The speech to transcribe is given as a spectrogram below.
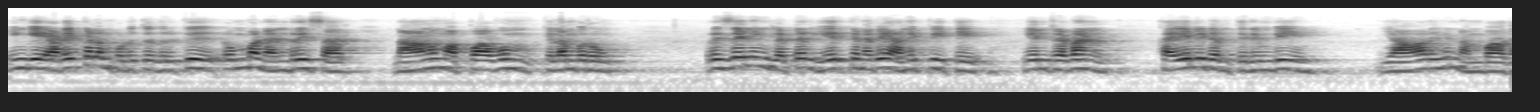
இங்கே அடைக்கலம் கொடுத்ததற்கு ரொம்ப நன்றி சார். நானும் அப்பாவும் கிளம்புறோம். ரிசைனிங் லெட்டர் ஏற்கனவே அனுப்பிட்டேன் என்றவன் கயலிடம் திரும்பி யாரையும் நம்பாத.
